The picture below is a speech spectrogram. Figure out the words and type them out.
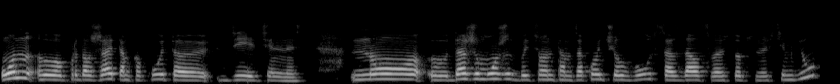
он э, продолжает там какую-то деятельность, но э, даже, может быть, он там закончил вуз, создал свою собственную семью,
